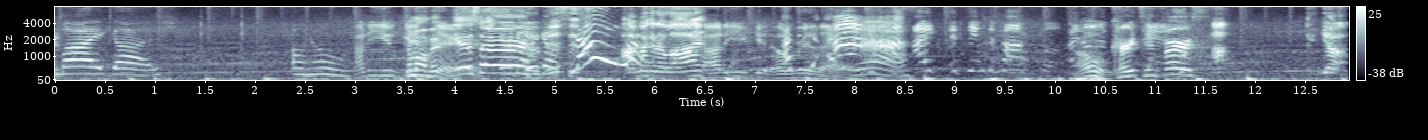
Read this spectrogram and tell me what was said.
dude. my gosh. Oh no. How do you get Come on, there? baby. Yes, Here sir. we go. this is, No! I'm not gonna lie. How do you get over think- that? Yeah. I, it seems impossible. I Oh, Kurt's in understand. first. Yo,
